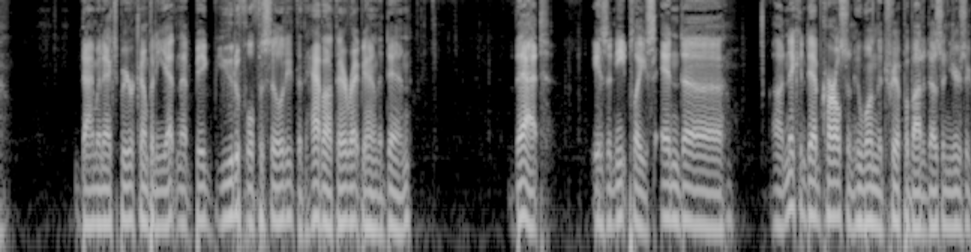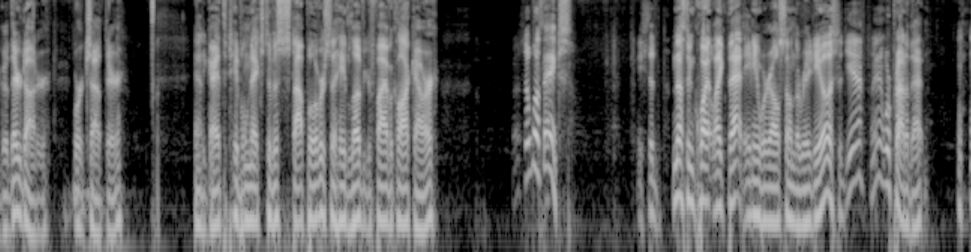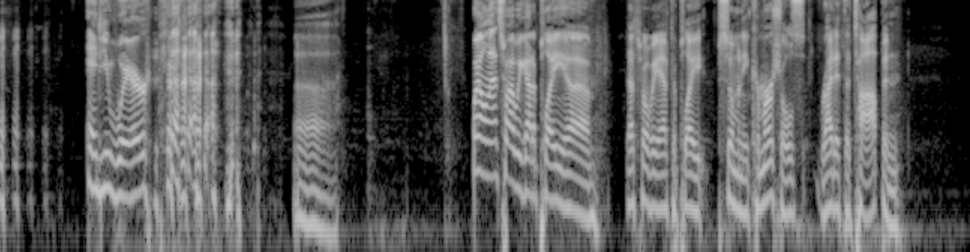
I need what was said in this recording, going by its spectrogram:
Diamond X Beer Company yet in that big, beautiful facility that they have out there right behind the den. That is a neat place. And uh, uh, Nick and Deb Carlson, who won the trip about a dozen years ago, their daughter works out there. Had a guy at the table next to us stop over, say, "Hey, love your five o'clock hour." I said, "Well, thanks." He said, "Nothing quite like that anywhere else on the radio." I said, "Yeah, yeah we're proud of that." Anywhere. uh, well, that's why we got to play. Uh, that's why we have to play so many commercials right at the top and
